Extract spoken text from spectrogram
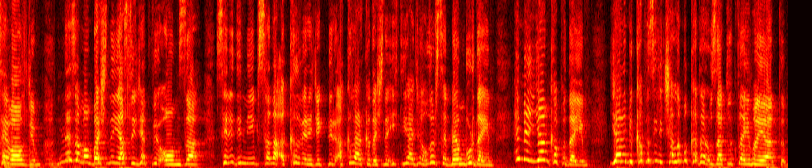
Sevalcığım. Ne zaman başını yaslayacak bir omza, seni dinleyip sana akıl verecek bir akıl arkadaşına ihtiyacın olursa ben buradayım. Hemen yan kapıdayım. Yani bir kapı zili çalımı kadar uzaklıktayım hayatım.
